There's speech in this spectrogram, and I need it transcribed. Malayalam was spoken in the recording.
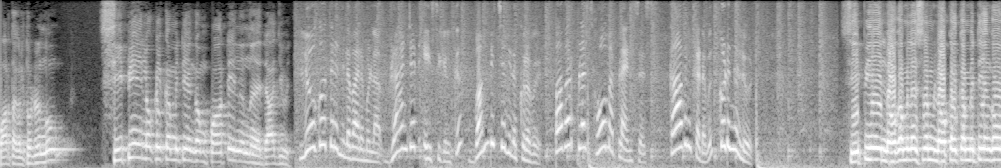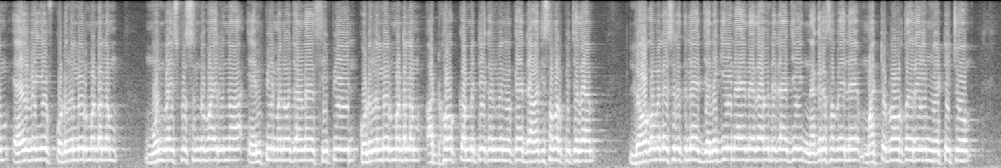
വാർത്തകൾ തുടരുന്നു. C P I local committee അംഗം പാർട്ടിയിൽ നിന്ന് രാജിവെച്ചു. ലോകോത്തര നിലവാരമുള്ള ബ്രാൻഡഡ് എ സികൾക്ക് വമ്പിച്ച വിലക്കുറവ്. Power plus home appliances Kavilkadavu Kodungallur. C P I Lokamaleswaram local committee അംഗവും എ വൈ എഫ് കൊടുങ്ങല്ലൂർ മണ്ഡലം മുൻ വൈസ് പ്രസിഡന്റുമായിരുന്ന എം പി മനോജാണ് സി പി ഐയിൽ കൊടുങ്ങല്ലൂർ മണ്ഡലം അഡ്ഹോക് കമ്മിറ്റി കൺവീനർക്ക് രാജി സമർപ്പിച്ചത്. ലോകമലേശ്വരത്തിലെ ജനകീയനായ നേതാവിന്റെ രാജി നഗരസഭയിലെ മറ്റു പ്രവർത്തകരെയും ഞെട്ടിച്ചു.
